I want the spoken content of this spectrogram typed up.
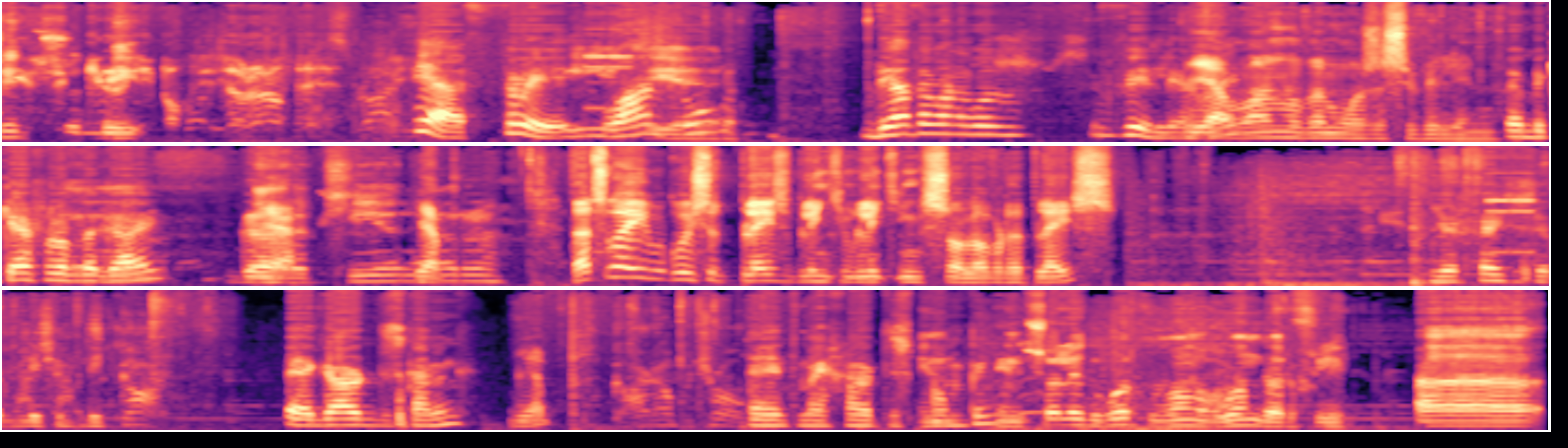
shit should be boxes around there. Yeah, three. One, easier. two. The other one was civilian, Yeah, right? one of them was a civilian. So be careful of the guy. Got it here. Yep. That's why we should place blinking blinkings all over the place. Your face is a blicky blicky. Guard. A guard is coming, Yep. Guard patrol. and my heart is In, pumping. in solid work won- wonderfully. Uh,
